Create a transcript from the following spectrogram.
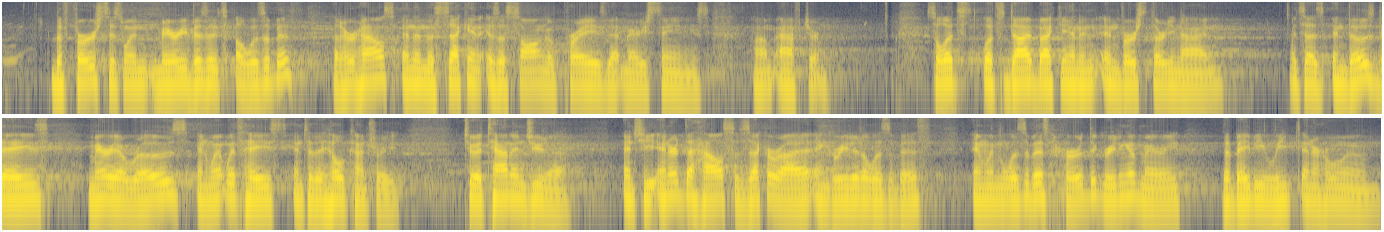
the first is when Mary visits Elizabeth at her house, and then the second is a song of praise that Mary sings um, after. So let's, let's dive back in, in in verse 39. It says, In those days, Mary arose and went with haste into the hill country to a town in Judah. And she entered the house of Zechariah and greeted Elizabeth. And when Elizabeth heard the greeting of Mary, the baby leaped in her womb.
